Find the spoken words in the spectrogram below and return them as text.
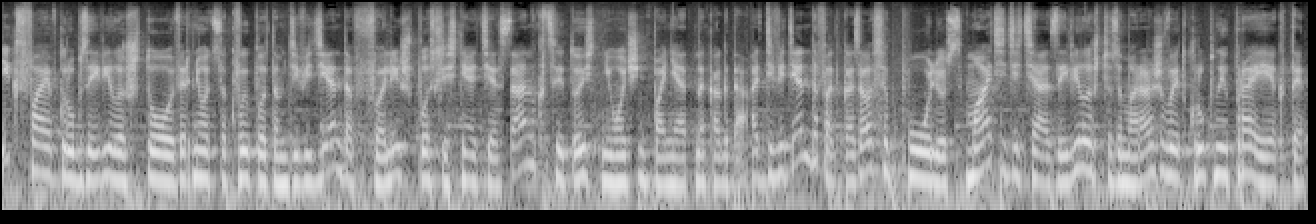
X5 Group заявила, что вернется к выплатам дивидендов лишь после снятия санкций, то есть не очень понятно когда. От дивидендов отказался Полюс. Мать и дитя заявила, что замораживает крупные проекты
